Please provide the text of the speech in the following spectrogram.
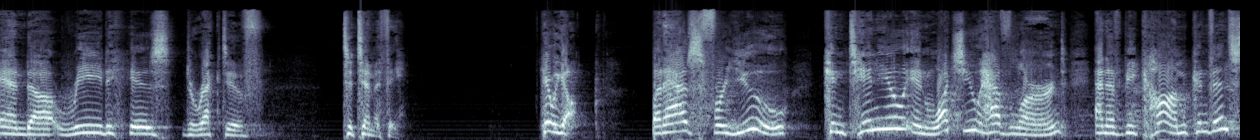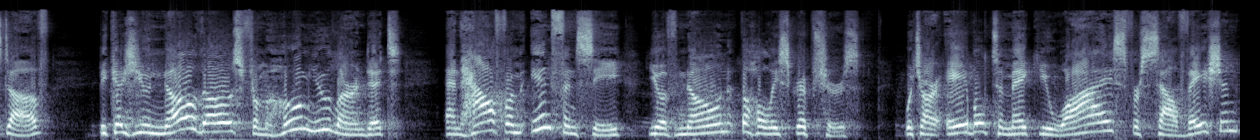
and uh, read his directive to Timothy. Here we go. But as for you, continue in what you have learned and have become convinced of, because you know those from whom you learned it, and how from infancy you have known the Holy Scriptures, which are able to make you wise for salvation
